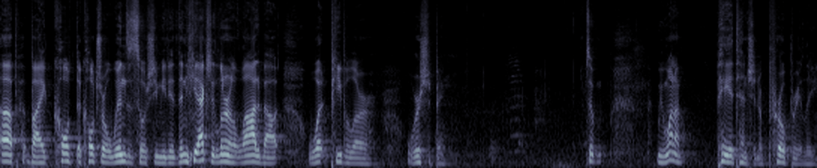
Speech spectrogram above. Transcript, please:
up by cult, the cultural winds of social media, then you can actually learn a lot about what people are worshiping. So we want to pay attention appropriately.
